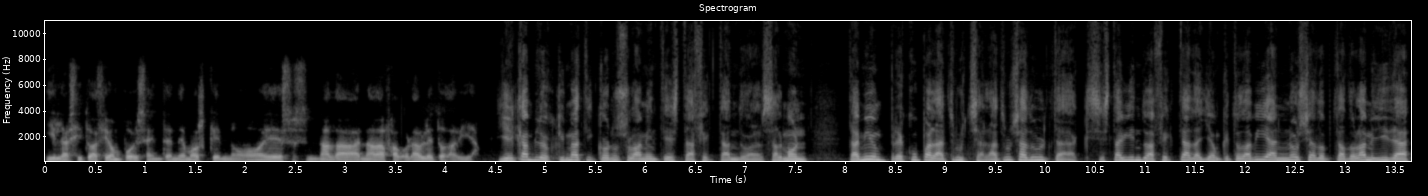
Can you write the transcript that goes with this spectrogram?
y la situación pues entendemos que no es nada, nada favorable todavía. Y el cambio climático no solamente está afectando al salmón, también preocupa la trucha, la trucha adulta, que se está viendo afectada y aunque todavía no se ha adoptado la medida,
